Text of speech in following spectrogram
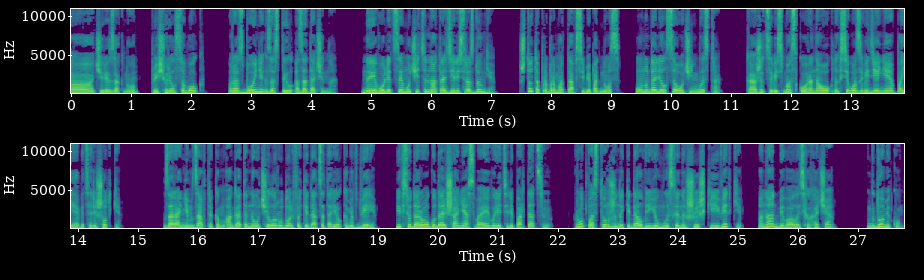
А через окно, прищурился волк. Разбойник застыл озадаченно. На его лице мучительно отразились раздумья. Что-то пробормотав себе под нос, он удалился очень быстро. Кажется, весьма скоро на окнах всего заведения появятся решетки. За ранним завтраком Агата научила Рудольфа кидаться тарелками в двери, и всю дорогу дальше они осваивали телепортацию. Руд восторженно кидал в нее мысленно шишки и ветки, она отбивалась хохоча. К домику,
